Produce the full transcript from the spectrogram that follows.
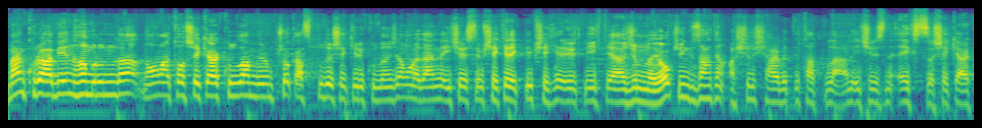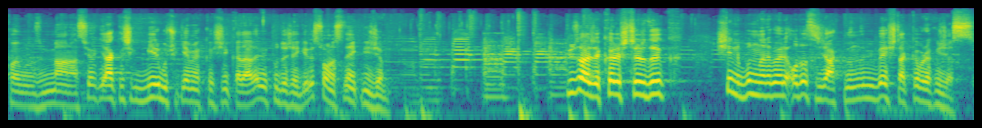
Ben kurabiyenin hamurunda normal toz şeker kullanmıyorum. Çok az pudra şekeri kullanacağım. O nedenle içerisine bir şeker ekleyip şeker eritmeye ihtiyacım da yok. Çünkü zaten aşırı şerbetli tatlılarda içerisine ekstra şeker koymanızın bir manası yok. Yaklaşık 1,5 yemek kaşığı kadar da bir pudra şekeri sonrasında ekleyeceğim. Güzelce karıştırdık. Şimdi bunları böyle oda sıcaklığında bir 5 dakika bırakacağız.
